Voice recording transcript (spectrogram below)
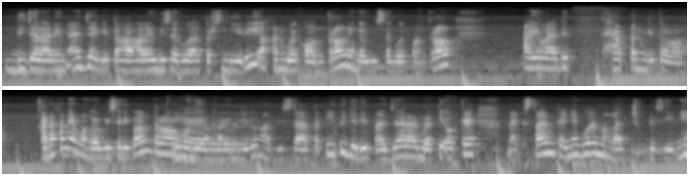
dijalanin aja gitu. Hal-hal yang bisa gue atur sendiri akan gue kontrol yang nggak bisa gue kontrol I let it happen gitu loh. Karena kan emang nggak bisa dikontrol yeah, mau iya, diapain juga nggak bisa. Tapi itu jadi pelajaran. Berarti oke okay, next time kayaknya gue emang gak cukup di sini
